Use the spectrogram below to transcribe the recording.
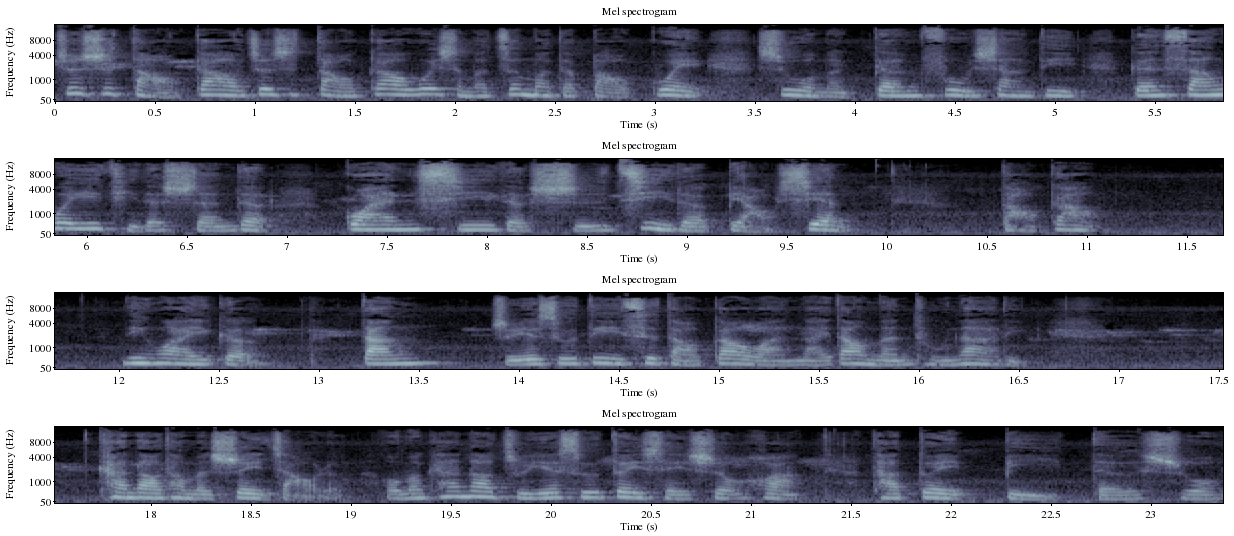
这是祷告，这是祷告。为什么这么的宝贵？是我们跟父上帝、跟三位一体的神的关系的实际的表现。祷告。另外一个，当主耶稣第一次祷告完，来到门徒那里。看到他们睡着了，我们看到主耶稣对谁说话？他对彼得说：“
